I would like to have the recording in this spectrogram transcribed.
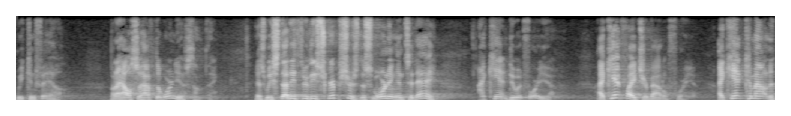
we can fail. But I also have to warn you of something. As we study through these scriptures this morning and today, I can't do it for you. I can't fight your battle for you. I can't come out and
